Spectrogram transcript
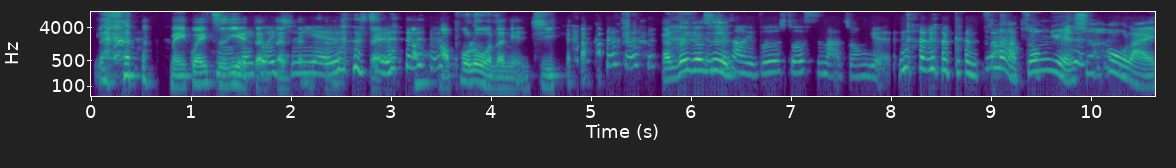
玫瑰之夜等等等对，好，好暴露我的年纪。反正就是，至少你不是说司马中原，那就更司马中原是后来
